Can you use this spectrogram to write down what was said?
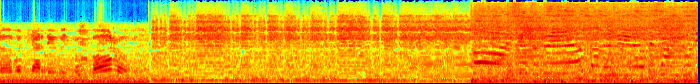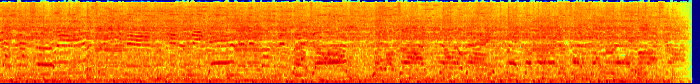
son. What you gotta do is move on over.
